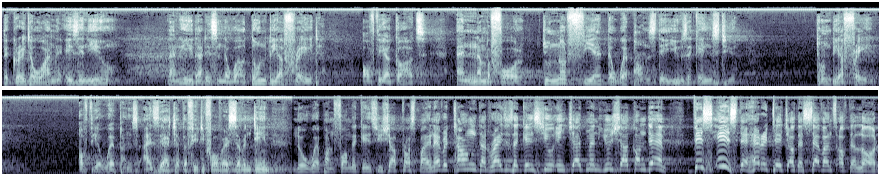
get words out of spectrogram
The greater one is in you than he that is in the world. Don't be afraid of their gods. And number four, do not fear the weapons they use against you. Don't be afraid of their weapons. Isaiah chapter 54, verse 17 No weapon formed against you shall prosper, and every tongue that rises against you in judgment you shall condemn. This is the heritage of the servants of the Lord,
